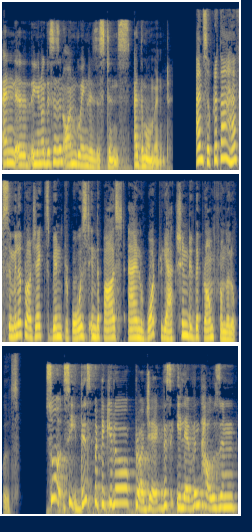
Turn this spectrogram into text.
And, uh, you know, this is an ongoing resistance at the moment. And Sukrita, have similar projects been proposed in the past, and what reaction did they prompt from the locals? So, see, this particular project, this 11,000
